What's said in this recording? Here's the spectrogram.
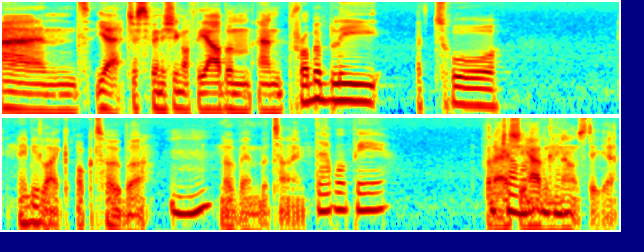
and yeah, just finishing off the album and probably a tour maybe like October, mm-hmm. November time. That will be. But October, I actually haven't okay. announced it yet.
